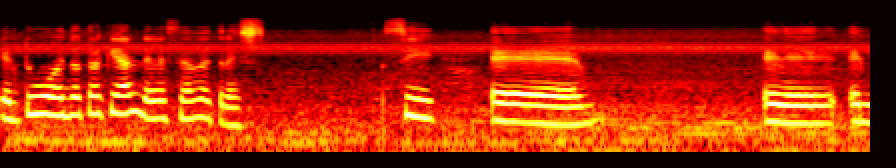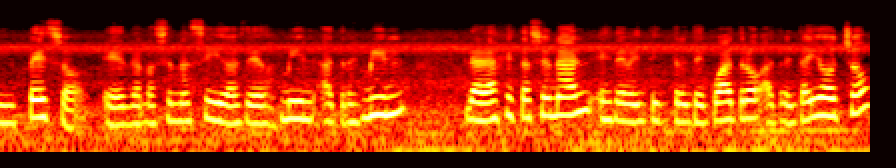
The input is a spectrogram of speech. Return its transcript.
El tubo endotraqueal debe ser de 3. Si eh, eh, el peso eh, del recién nacido es de 2.000 a 3.000, la edad gestacional es de 34 a 38,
